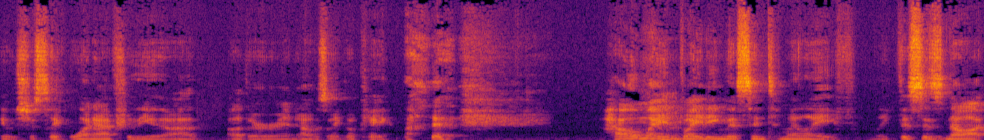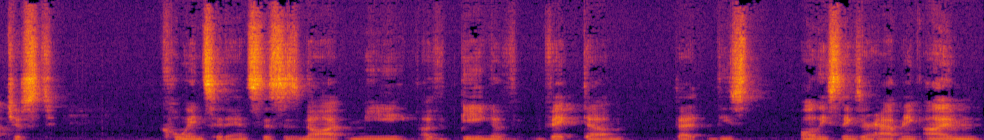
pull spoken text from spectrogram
it was just like one after the uh, other, and I was like, okay. how am I inviting this into my life? Like, this is not just coincidence. This is not me of being a victim that these all these things are happening. I'm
